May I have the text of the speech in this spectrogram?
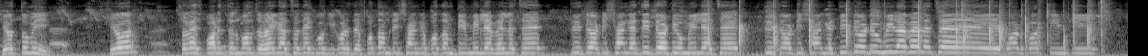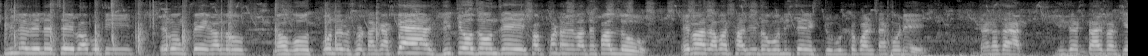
শিওর তুমি? শিওর সবাই পরের জন বলছে হয়ে গেছে দেখব কি করেছে। প্রথমটির সঙ্গে প্রথমটি মিলে ফেলেছে দ্বিতীয়টির সঙ্গে তৃতীয়টিও মিলেছে তৃতীয়টির সঙ্গে তৃতীয়টিও মিলে ফেলেছে। পরপর তিনটি মিলে ফেলেছে বাবুটি এবং পেয়ে গেল নগদ পনেরোশো টাকা ক্যাশ। দ্বিতীয় জন যে সব কটা মেলাতে পারল। এবার আবার সাজিয়ে দেবো নিচে একটু উল্টো পাল্টা করে। দেখা যাক নিজের টাইপার কে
